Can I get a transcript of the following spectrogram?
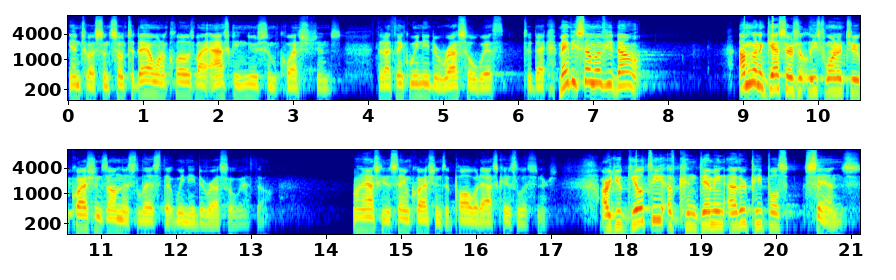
into us. And so today I want to close by asking you some questions that I think we need to wrestle with today. Maybe some of you don't. I'm going to guess there's at least one or two questions on this list that we need to wrestle with, though. I want to ask you the same questions that Paul would ask his listeners. Are you guilty of condemning other people's sins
